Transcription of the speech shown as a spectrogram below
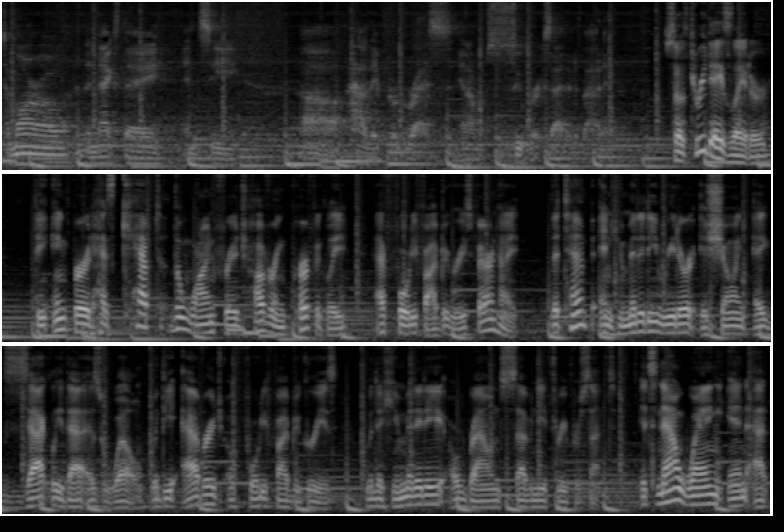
tomorrow and the next day and see uh, how they progress, and I'm super excited about it. So three days later, the Inkbird has kept the wine fridge hovering perfectly at 45 degrees Fahrenheit. The temp and humidity reader is showing exactly that as well, with the average of 45 degrees, with a humidity around 73%. It's now weighing in at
